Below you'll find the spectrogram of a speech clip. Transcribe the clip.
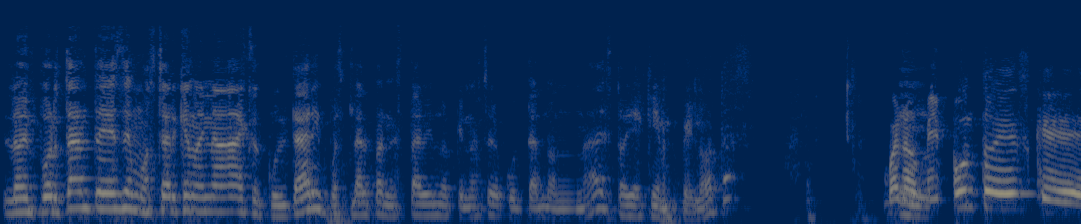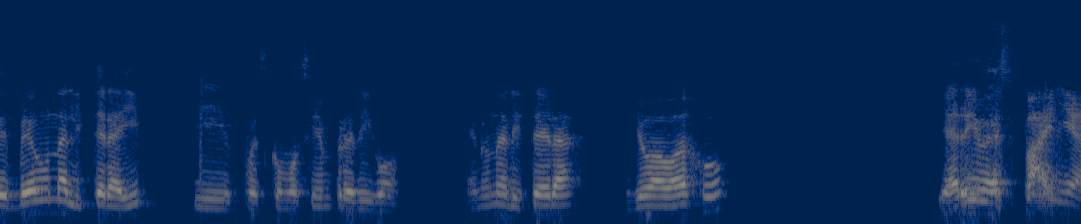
Lo importante es demostrar que no hay nada que ocultar y pues Tlalpan está viendo que no estoy ocultando nada, estoy aquí en pelotas. Bueno, mi punto es que veo una litera ahí y pues como siempre digo, en una litera, yo abajo y arriba España.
